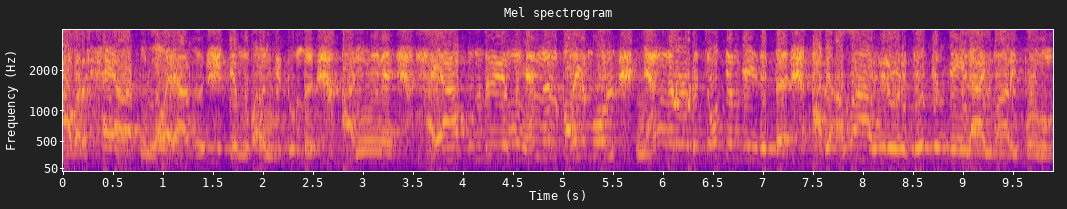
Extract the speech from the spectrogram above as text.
അവർ ഹയാത്തുള്ളവരാണ് എന്ന് പറഞ്ഞിട്ടുണ്ട്. അങ്ങനെ ഹയാത്തുണ്ട് എന്ന് ഞങ്ങൾ പറയുമ്പോൾ ഞങ്ങളോട് ചോദ്യം ചെയ്തിട്ട് അത് അള്ളാഹുവിനോട് ചോദ്യം ചെയ്യലായി മാറിപ്പോകും.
